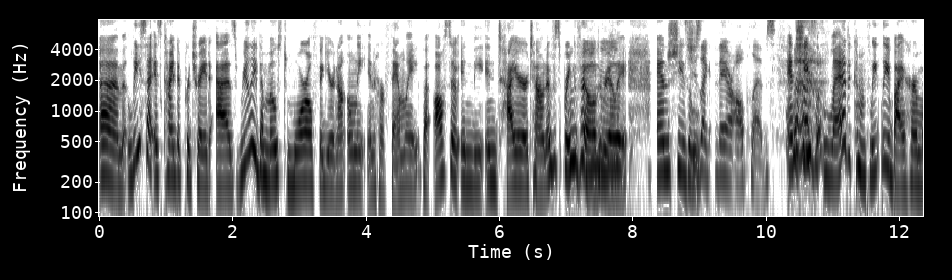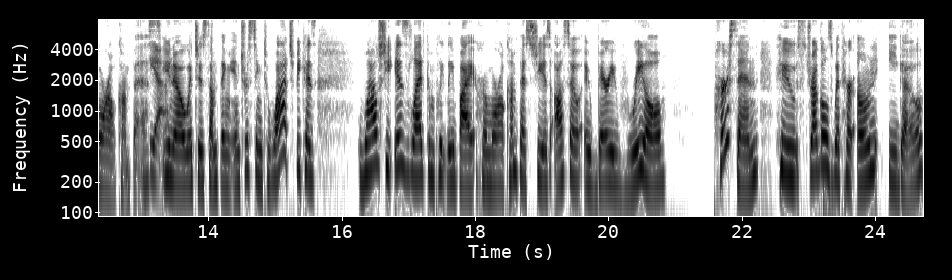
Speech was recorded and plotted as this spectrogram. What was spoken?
um, Lisa is kind of portrayed as really the most moral figure, not only in her family, but also in the entire town of Springfield, really. And she's Mm-hmm. She's like, they are all plebs. and she's led completely by her moral compass. Yeah. You know, which is something interesting to watch because while she is led completely by her moral compass, she is also a very real person who struggles with her own ego,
